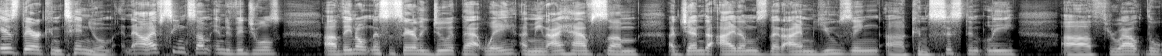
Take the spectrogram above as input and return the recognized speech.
Is there a continuum? Now i've seen some individuals uh, they don't necessarily do it that way. I mean, I have some agenda items that I'm using uh, consistently uh, throughout the,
